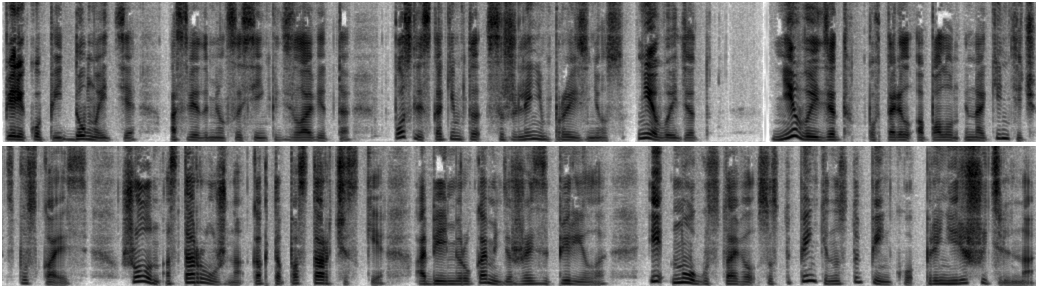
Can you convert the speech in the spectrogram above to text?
«Перекупить, думаете?» – осведомился Сенька деловито. После с каким-то сожалением произнес. «Не выйдет». «Не выйдет», — повторил Аполлон Иннокентич, спускаясь. Шел он осторожно, как-то постарчески, обеими руками держась за перила, и ногу ставил со ступеньки на ступеньку, пренерешительно.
